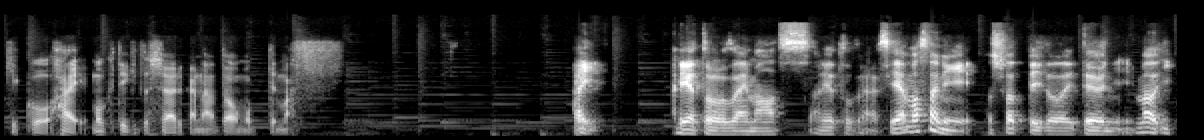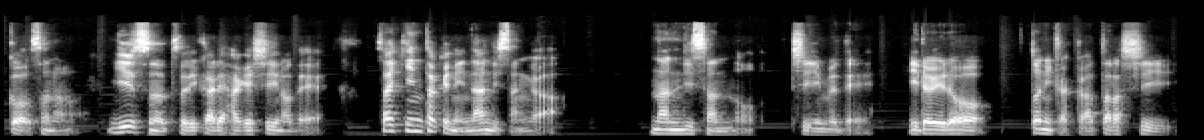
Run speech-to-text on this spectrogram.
結構、はい、目的としてあるかなとは思ってます。はい。ありがとうございます。ありがとうございます。いや、まさにおっしゃっていただいたように、まあ、一個、その、技術の移り変わり激しいので、最近特にナンリさんが、ナンリさんのチームで、いろいろ、とにかく新しい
